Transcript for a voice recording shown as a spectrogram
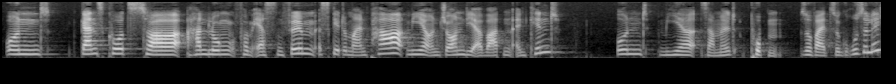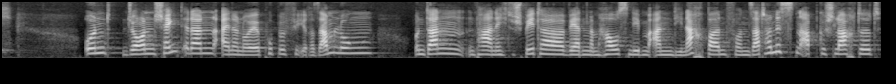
Und ganz kurz zur Handlung vom ersten Film. Es geht um ein Paar, Mia und John, die erwarten ein Kind. Und Mia sammelt Puppen. Soweit so gruselig. Und John schenkt ihr dann eine neue Puppe für ihre Sammlung. Und dann, ein paar Nächte später, werden im Haus nebenan die Nachbarn von Satanisten abgeschlachtet.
